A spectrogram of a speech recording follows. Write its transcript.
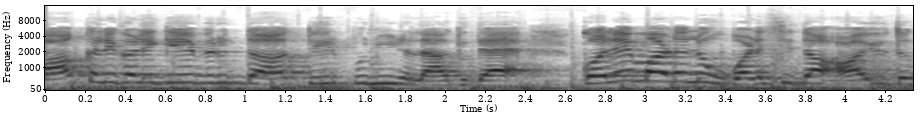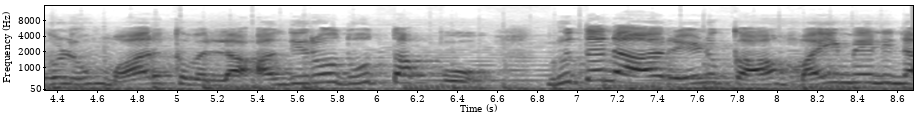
ದಾಖಲೆಗಳಿಗೆ ವಿರುದ್ಧ ನೀಡಲಾಗಿದೆ. ಕೊಲೆ ಮಾಡಲು ಬಳಸಿದ ಆಯುಧಗಳು ಮಾರಕವಲ್ಲ, ಅಂದಿರೋದು ತಪ್ಪು. ಮೃತನ ರೇಣುಕಾ ಮೈ ಮೇಲಿನ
